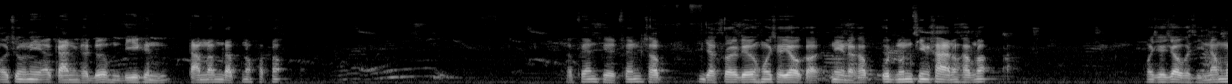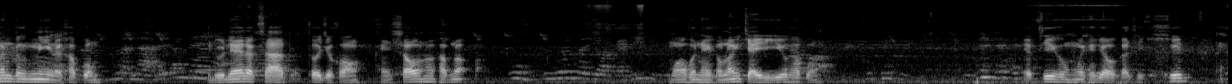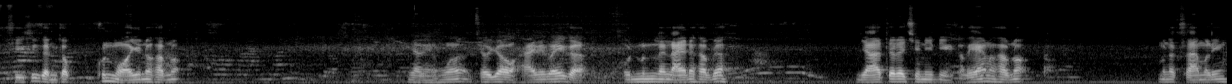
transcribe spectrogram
พราะช่วงนี้อาการก็เริ่มดีขึ้นตามลำดับเนาะครับเนาะแฟนเพจแฟนคลับ อยากซอยเหลือหัวเฉยาก็นี่แหละครับอุดหนุนสินค้านะครับเนาะหัวเฉยาก็สิน้ำเงินตรงนี้แหละครับ ผม ดูแลรักษาตัวเจ้าของให้เซาเนาะครับเนาะหมอคนให้กำลังใจดีอยู่ครับผมเอฟซีของหัวเฉยากับสิคือสิคือกันกับคุณหมออยู่นะครับเนาะอยากให้หัวเฉยาหายไปไว้กับคนมันหลายๆนะครับเนาะยาแต่ละชนิดนี่ก็แพงนะครับเนาะมันรักษามะเร็ง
